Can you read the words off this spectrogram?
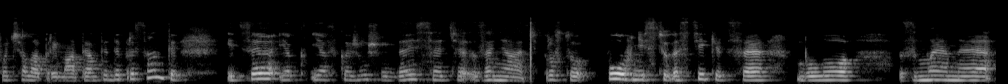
почала приймати антидепресанти, і це, як я скажу, що 10 занять. Просто повністю настільки це було з мене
